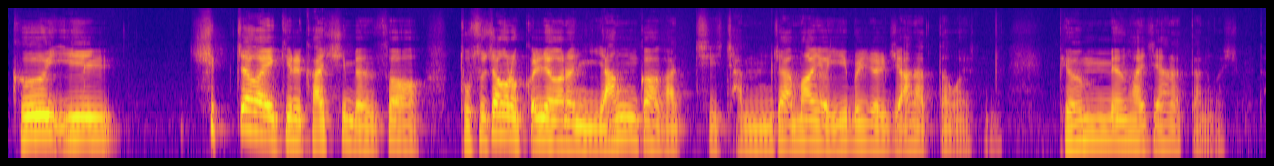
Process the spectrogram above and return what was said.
그 일, 십자가의 길을 가시면서 도수장으로 끌려가는 양과 같이 잠잠하여 입을 열지 않았다고 했습니다. 변명하지 않았다는 것입니다.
